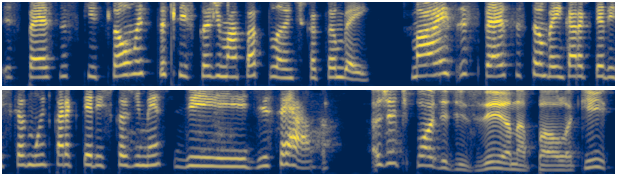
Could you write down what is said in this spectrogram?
espécies que são específicas de Mata Atlântica também. Mas espécies também características, muito características de, de, de cerrado. A gente pode dizer, Ana Paula, que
